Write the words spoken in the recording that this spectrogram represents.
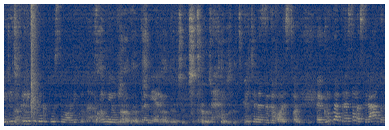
I bit će prilike da ga pustimo ovdje kod nas, pa, i mi uživo u premijeri. Nadam se, da ćete nas pozvati. Biće nas zadovoljstvo. E, grupa je prestala s radom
